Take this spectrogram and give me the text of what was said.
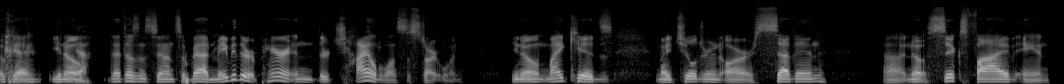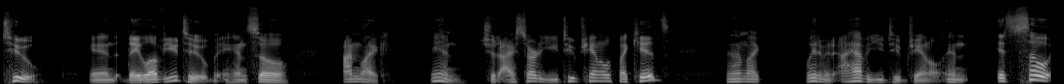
Okay you know yeah. that doesn't sound so bad. Maybe they're a parent and their child wants to start one. You know my kids my children are seven uh, no six five and two and they love youtube and so i'm like man should i start a youtube channel with my kids and I'm like, wait a minute, I have a YouTube channel. And it's so,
